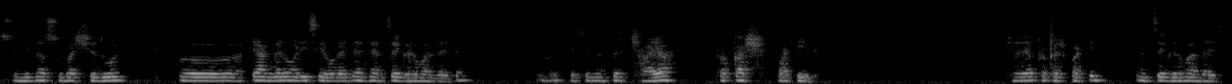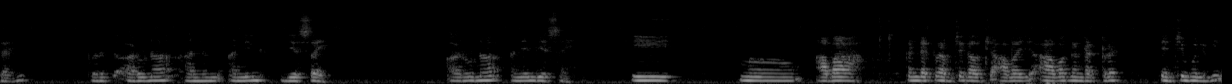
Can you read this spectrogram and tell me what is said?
सुनीता सुभाष शेजवळ ते त्या अंगणवाडी सेवक आहेत आणि त्यांचं घर बांधायचं आहे. त्याच्यानंतर छाया प्रकाश पाटील. छाया प्रकाश पाटील यांचं घर बांधायचं आहे. परत अरुणा आनंद अनिल देसाई. अरुणा अनिल देसाई. ही आबा कंडक्टर आमच्या गावचे आबा आबा कंडक्टर आहे. त्यांची मुलगी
